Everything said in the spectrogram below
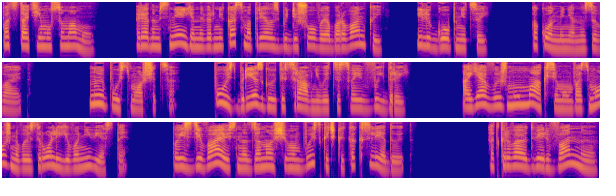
под стать ему самому. Рядом с ней я наверняка смотрелась бы дешевой оборванкой или гопницей, как он меня называет. Ну и пусть морщится. Пусть брезгует и сравнивает со своей выдрой. А я выжму максимум возможного из роли его невесты. Поиздеваюсь над заносчивым выскочкой как следует. Открываю дверь в ванную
